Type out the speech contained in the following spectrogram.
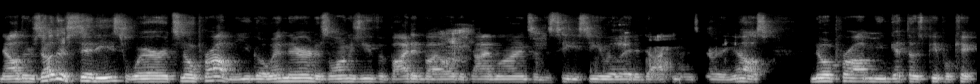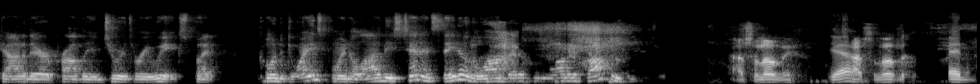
now, there's other cities where it's no problem. You go in there, and as long as you've abided by all the guidelines and the CDC related documents and everything else, no problem. You can get those people kicked out of there probably in two or three weeks. But going to Dwayne's point, a lot of these tenants, they know the law better than a lot of the property. Absolutely. Yeah. Absolutely. And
